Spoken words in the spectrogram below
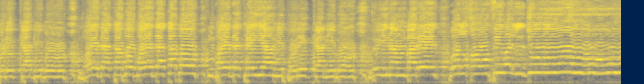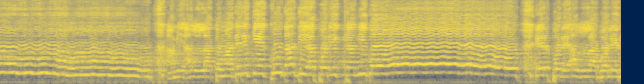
পরীক্ষা দিব? ভয় দেখাবো ভয় দেখাবো, ভয় দেখাইয়া আমি পরীক্ষা নিব। দুই নাম্বারে, ওয়াল খাউফি ওয়াল জু আমি আল্লাহ তোমাদেরকে ক্ষুধা দিয়া পরীক্ষা নিব। এরপরে আল্লাহ বলেন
